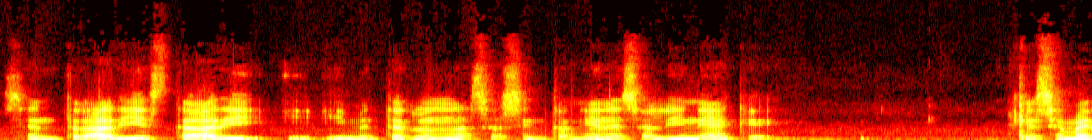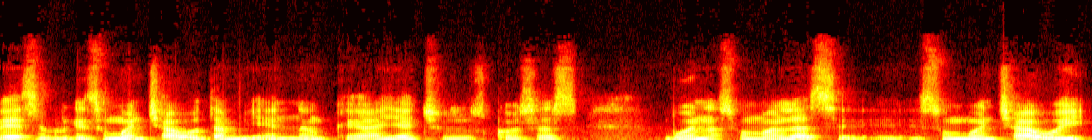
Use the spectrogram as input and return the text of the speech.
centrar y estar y, y, y meterlo en esa sintonía, en esa línea que, que se merece porque es un buen chavo también, aunque haya hecho sus cosas buenas o malas, eh, es un buen chavo y,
